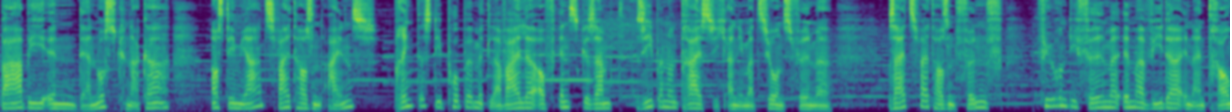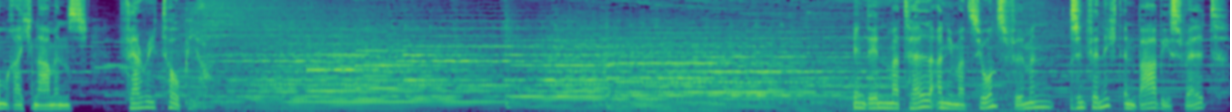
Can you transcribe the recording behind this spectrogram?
Barbie in Der Nussknacker aus dem Jahr 2001 bringt es die Puppe mittlerweile auf insgesamt 37 Animationsfilme. Seit 2005 führen die Filme immer wieder in ein Traumreich namens Fairytopia. In den Mattel-Animationsfilmen sind wir nicht in Barbies Welt,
